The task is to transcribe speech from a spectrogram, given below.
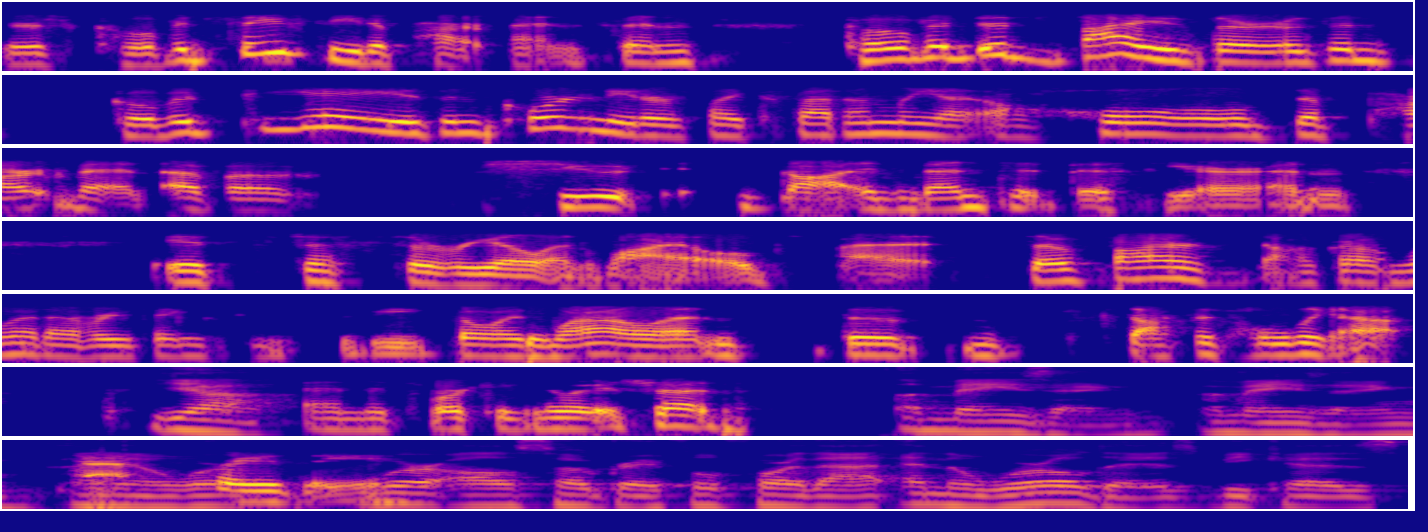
there's COVID safety departments and COVID advisors and COVID PAs and coordinators. Like suddenly a, whole department of a shoot got invented this year. And it's just surreal and wild. But so far, knock on wood, everything seems to be going well and the stuff is holding up. Yeah. And it's working the way it should. Amazing. Amazing. Yeah, I know we're crazy. we're all so grateful for that. And the world is because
